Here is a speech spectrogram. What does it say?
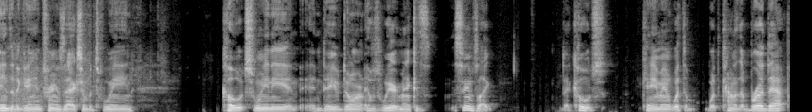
end of the game transaction between Coach Swinney and, and Dave Doeren, it was weird, man, because it seems like that coach came in with the with kind of the bruh dap,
